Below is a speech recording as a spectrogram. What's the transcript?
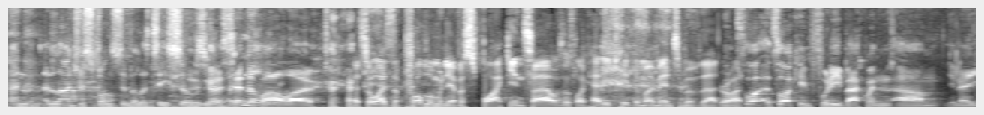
and a large responsibility. So just yeah, got to but set the no, bar low. That's always the problem when you have a spike in sales. It's like, how do you keep the momentum of that, right? It's like, it's like in footy back when um, you know you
